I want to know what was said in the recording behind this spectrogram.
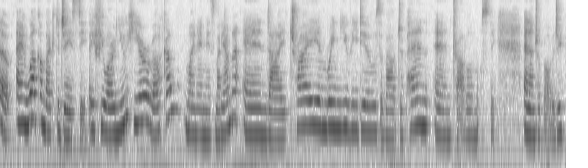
Hello and welcome back to JST. If you are new here, welcome. My name is Marianna and I try and bring you videos about Japan and travel mostly and anthropology.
